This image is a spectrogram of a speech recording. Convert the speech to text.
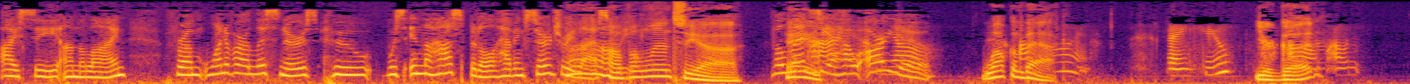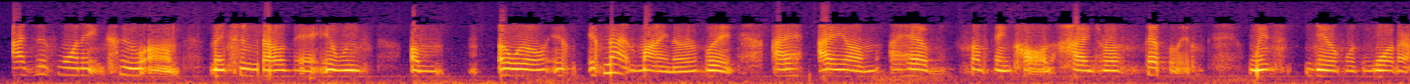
I see on the line from one of our listeners who was in the hospital having surgery last Ah, week. Valencia. Valencia, Hey. how are you? Welcome back. Thank you. You're good. Um, I, just wanted to um, let you know that it was um, oh well, it's, it's not minor, but I I um I have something called hydrocephalus, which deals with water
